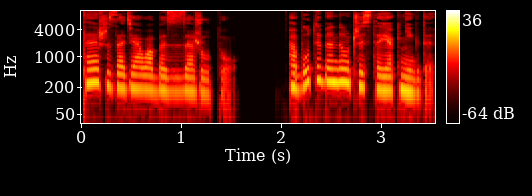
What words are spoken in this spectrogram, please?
też zadziała bez zarzutu. A buty będą czyste jak nigdy.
